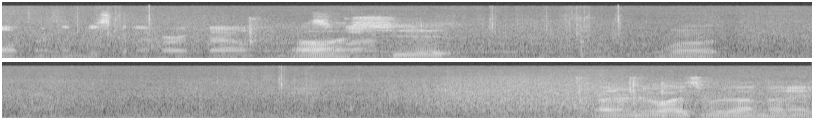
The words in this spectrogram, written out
Oh, friend, I'm just gonna hurt now. Oh shit. What? I didn't realize there were that many.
